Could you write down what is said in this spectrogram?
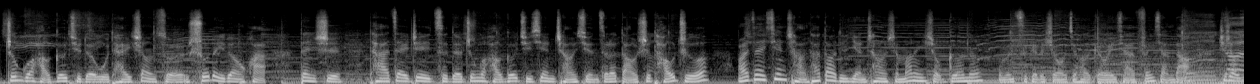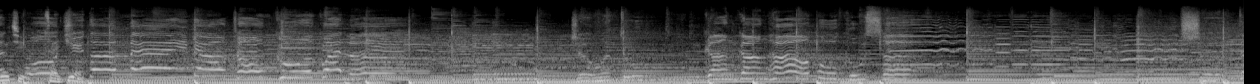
中国好歌曲的舞台上所说的一段话。但是他在这一次的中国好歌曲现场选择了导师陶喆，而在现场他到底演唱了什么样的一首歌呢？我们此刻的时候就和各位一起来分享到这首歌曲《再见》。这温度刚刚好，不苦涩。舍得，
